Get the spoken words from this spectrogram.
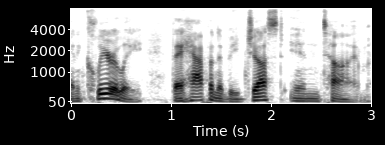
And clearly, they happen to be just in time.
